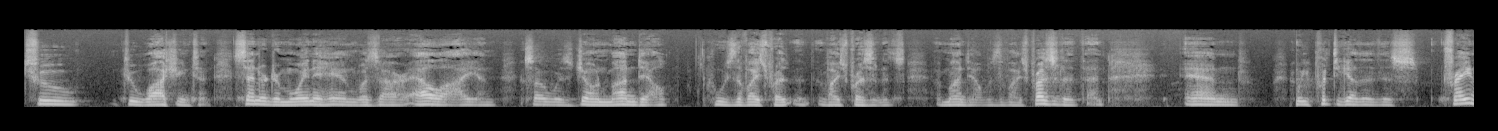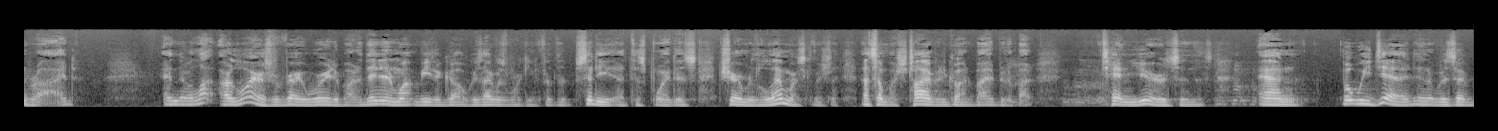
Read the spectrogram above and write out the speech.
to to Washington. Senator Moynihan was our ally, and so was Joan Mondale who was the vice president, vice president, Mondale was the vice president then. And we put together this train ride, and lot, our lawyers were very worried about it. They didn't want me to go because I was working for the city at this point as chairman of the Landmarks Commission. That's how much time had gone by. It had been about 10 years in this. And, but we did, and it was a,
